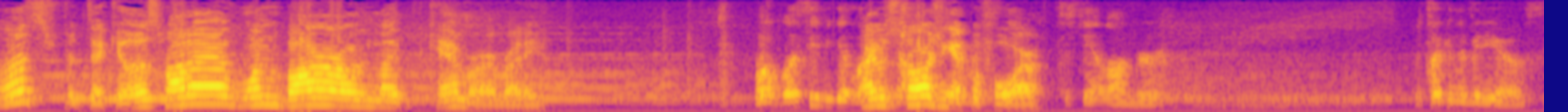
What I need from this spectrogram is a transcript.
Oh, that's ridiculous. Why do I have one bar on my camera already? Well, let's see if you get. I was charging it before. To stand longer. It's like in the videos.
